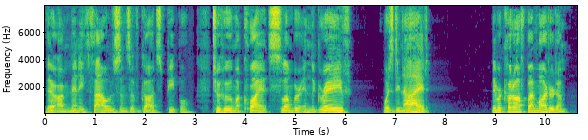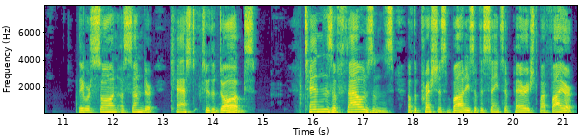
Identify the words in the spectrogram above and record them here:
There are many thousands of God's people to whom a quiet slumber in the grave was denied. They were cut off by martyrdom. They were sawn asunder, cast to the dogs. Tens of thousands of the precious bodies of the saints have perished by fire.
